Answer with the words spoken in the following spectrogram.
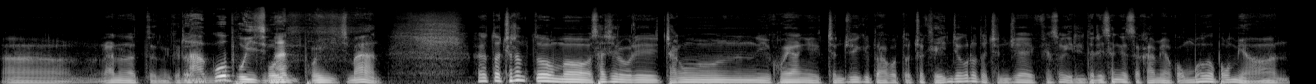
어라는 어떤 그런 라고 보이지만 보, 이지만 그리고 또 저는 또 뭐 사실 우리 장훈이 고향이 전주이기도 하고 또 저 개인적으로도 전주에 계속 일들이 생겨서 가면 꼭 먹어 보면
